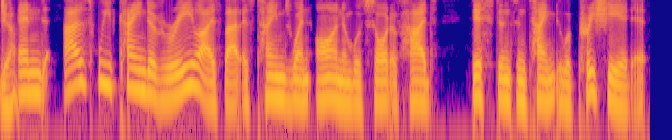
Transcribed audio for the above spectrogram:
Yeah. And as we've kind of realized that as times went on and we've sort of had distance and time to appreciate it,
